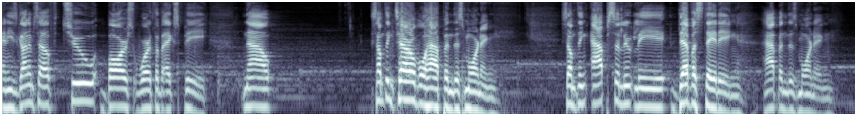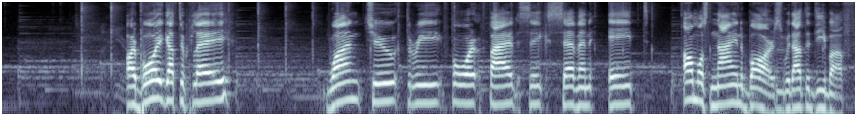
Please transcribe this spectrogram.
and he's got himself two bars worth of XP. Now, something terrible happened this morning. Something absolutely devastating happened this morning. Our boy got to play one, two, three, four, five, six, seven, eight, almost nine bars without the debuff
